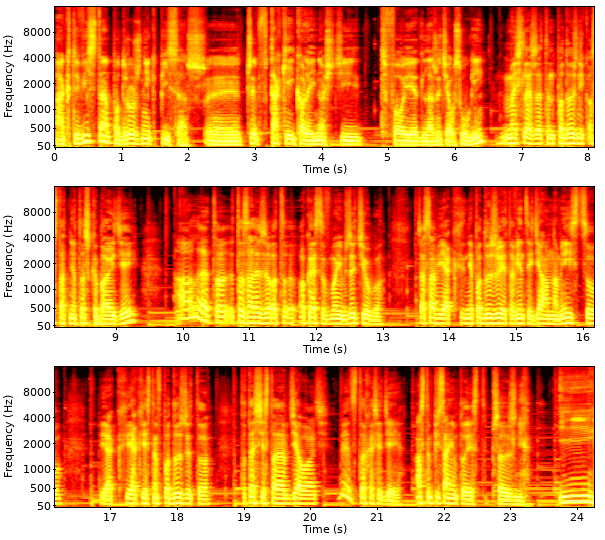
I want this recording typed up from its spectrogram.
Aktywista, podróżnik, pisarz. Yy, czy w takiej kolejności twoje dla życia usługi? Myślę, że ten podróżnik ostatnio troszkę bardziej, ale to, to zależy od okresu w moim życiu, bo czasami jak nie podróżuję, to więcej działam na miejscu. Jak, jak jestem w podróży, to, to też się staram działać, więc trochę się dzieje. A z tym pisaniem to jest przeróżnie. I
